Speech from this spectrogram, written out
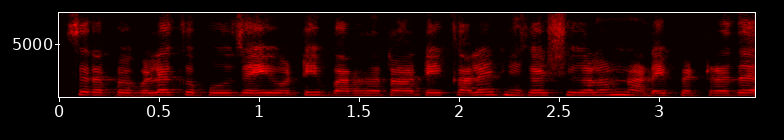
சிறப்பு விளக்கு பூஜையொட்டி பரதநாட்டிய கலை நிகழ்ச்சிகளும் நடைபெற்றது.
